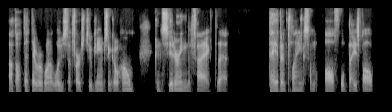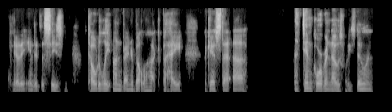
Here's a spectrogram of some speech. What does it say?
I thought that they were going to lose the first two games and go home, considering the fact that they have been playing some awful baseball near the end of the season. Totally un Vanderbilt like. But hey, I guess that uh, Tim Corbin knows what he's doing.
